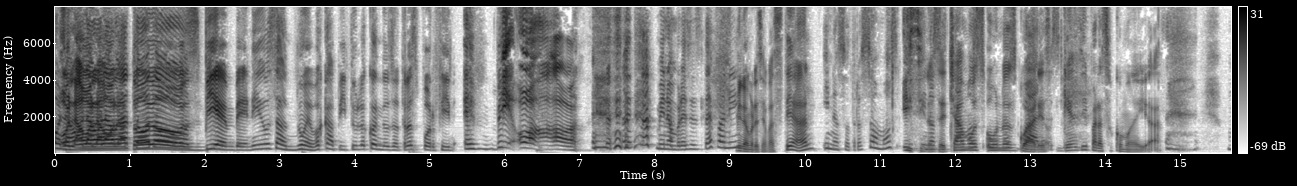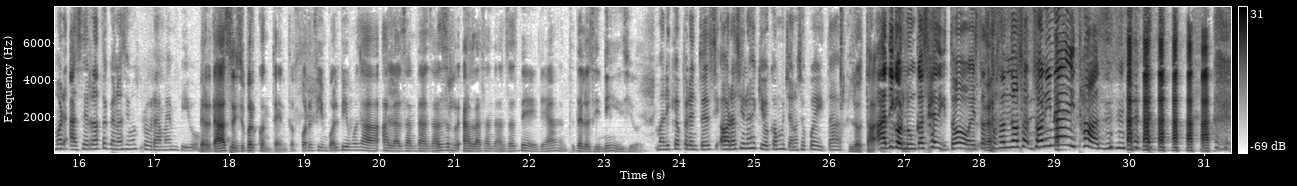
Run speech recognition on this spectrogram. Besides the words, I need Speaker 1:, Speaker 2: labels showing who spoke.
Speaker 1: Hola, hola, hola, hola, a todos. Bienvenidos a un nuevo capítulo con nosotros por fin en vivo.
Speaker 2: Mi nombre es Stephanie.
Speaker 1: Mi nombre es Sebastián.
Speaker 2: Y nosotros somos.
Speaker 1: Y, si nos, echamos, unos guares, Gensi para su comodidad.
Speaker 2: Amor, hace rato que no hacemos programa en vivo.
Speaker 1: ¿Verdad? Estoy súper contento. Por fin volvimos a, las andanzas, a las andanzas de, antes, de los inicios.
Speaker 2: Marica, pero entonces, ahora si nos equivocamos ya no se puede editar.
Speaker 1: Lo
Speaker 2: ah, digo, nunca se editó. Estas cosas no son, son inéditas.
